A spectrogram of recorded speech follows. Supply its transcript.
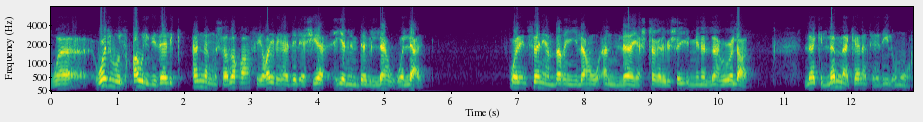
ووجه القول بذلك أن المسابقة في غير هذه الأشياء هي من باب اللهو واللعب. والإنسان ينبغي له أن لا يشتغل بشيء من اللهو واللعب. لكن لما كانت هذه الأمور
